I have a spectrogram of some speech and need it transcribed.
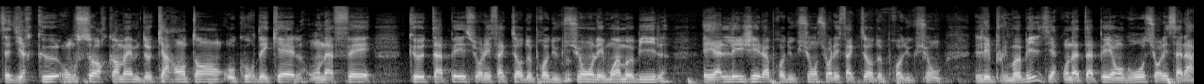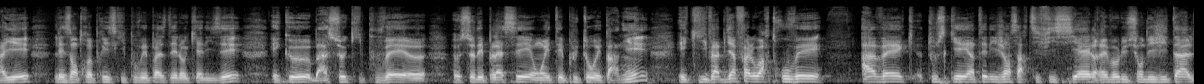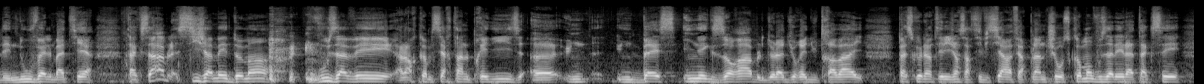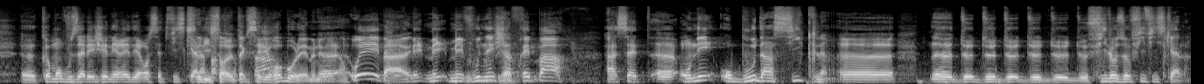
C'est-à-dire qu'on sort quand même de 40 ans au cours desquels on a fait que taper sur les facteurs de production les moins mobiles et alléger la production sur les facteurs de production les plus mobiles. C'est-à-dire qu'on a tapé en gros sur les salariés, les entreprises qui pouvaient pas se délocaliser et que bah, ceux qui pouvaient euh, se déplacer ont été plutôt épargnés et qu'il va bien falloir trouver avec tout ce qui est intelligence artificielle, révolution digitale, des nouvelles matières taxables. Si jamais demain vous avez, alors comme certains le prédisent, euh, une, une baisse inexorable de la durée du travail parce que l'intelligence artificielle va faire plein de choses, comment vous allez la taxer euh, Comment vous allez générer des recettes fiscales C'est l'histoire de taxer les robots, les Emmanuel. Euh, hein. oui, mais, Bah oui. mais, mais- mais vous n'échapperez pas à cette. euh, on est au bout d'un cycle euh, de, de, de- de philosophie fiscale.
